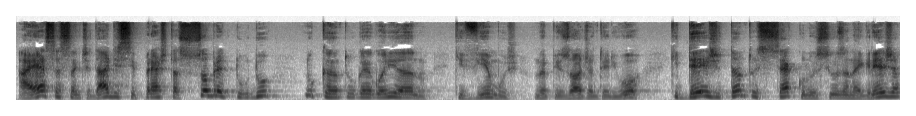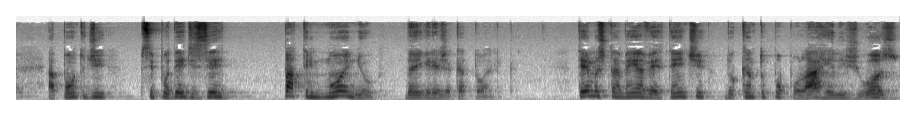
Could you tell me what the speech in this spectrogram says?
A essa santidade se presta, sobretudo, no canto gregoriano, que vimos no episódio anterior, que desde tantos séculos se usa na igreja, a ponto de se poder dizer patrimônio da Igreja Católica. Temos também a vertente do canto popular religioso,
